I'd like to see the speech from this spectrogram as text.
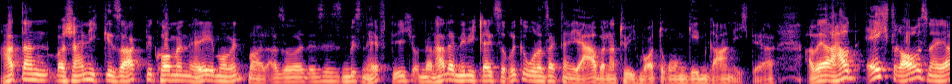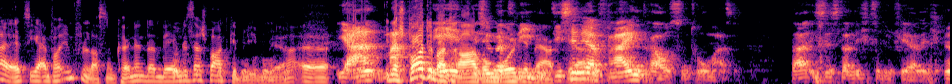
hat dann wahrscheinlich gesagt bekommen, hey, Moment mal, also das ist ein bisschen heftig. Und dann hat er nämlich gleich zurückgeholt und sagt, na ja, aber natürlich Morddrohungen gehen gar nicht. Ja. Aber er haut echt raus, naja, er hätte sich einfach impfen lassen können, dann wäre ihm das erspart geblieben. Ja, äh, ja in der Sportübertragung nee, wohlgemerkt. Die sind ja. ja im Freien draußen, Thomas. Da ist es dann nicht so gefährlich.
